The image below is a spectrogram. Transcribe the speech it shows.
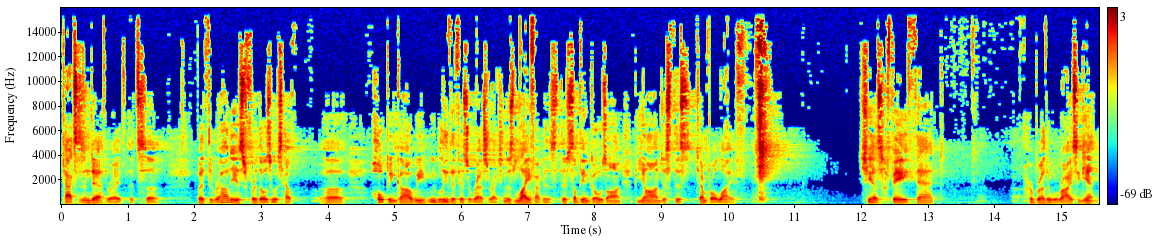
taxes and death, right? Uh, but the reality is, for those of us who have uh, hope in God, we, we believe that there's a resurrection. There's life after this. There's something that goes on beyond just this temporal life. She has faith that her brother will rise again.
